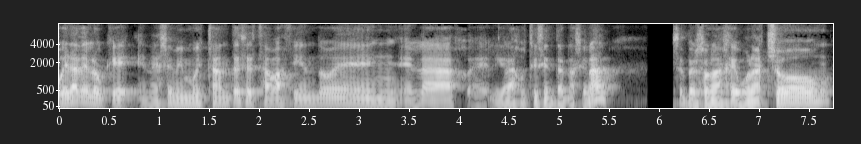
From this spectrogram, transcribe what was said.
fuera de lo que en ese mismo instante se estaba haciendo en, en la eh, Liga de la Justicia Internacional. Ese personaje bonachón,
